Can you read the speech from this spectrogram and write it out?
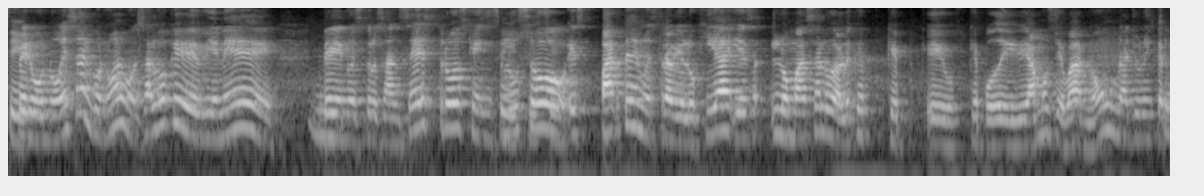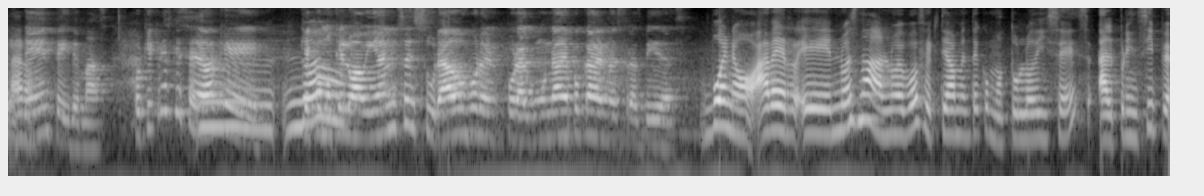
pero no es algo nuevo, es algo que viene de nuestros ancestros, que incluso es parte de nuestra biología y es lo más saludable que, que, eh, que podríamos llevar, ¿no? Un ayuno intermitente y demás. ¿Por qué crees que se deba que, mm, que como que lo habían censurado por, por alguna época de nuestras vidas? Bueno, a ver, eh, no es nada nuevo, efectivamente, como tú lo dices. Al principio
